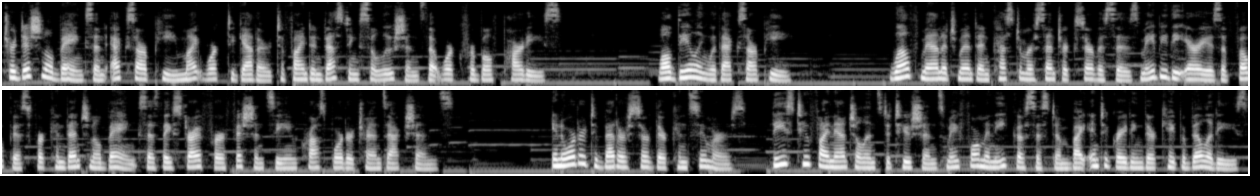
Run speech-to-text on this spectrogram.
Traditional banks and XRP might work together to find investing solutions that work for both parties. While dealing with XRP, Wealth management and customer-centric services may be the areas of focus for conventional banks as they strive for efficiency in cross-border transactions. In order to better serve their consumers, these two financial institutions may form an ecosystem by integrating their capabilities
